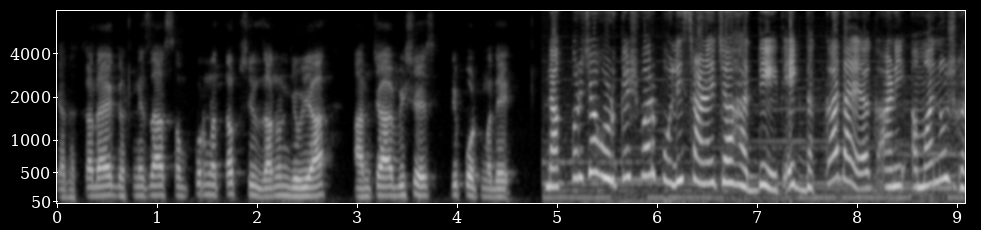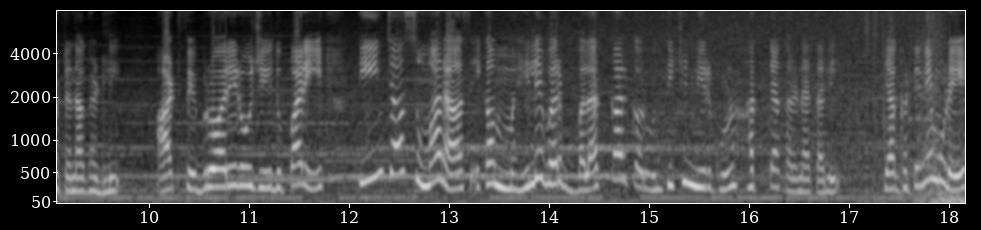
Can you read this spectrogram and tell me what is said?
या धक्कादायक घटनेचा संपूर्ण तपशील जाणून घेऊया आमच्या विशेष रिपोर्टमध्ये. नागपूरच्या हुडकेश्वर पोलीस ठाण्याच्या हद्दीत एक धक्कादायक आणि अमानुष घटना घडली. आठ फेब्रुवारी रोजी दुपारी तीनच्या सुमारास एका महिलेवर बलात्कार करून तिची निर्घुण हत्या करण्यात आली. या घटनेमुळे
